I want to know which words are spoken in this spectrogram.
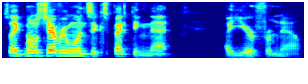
it's like most everyone's expecting that a year from now.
